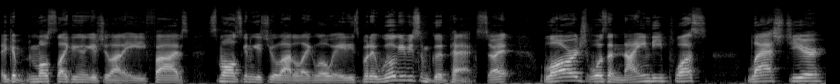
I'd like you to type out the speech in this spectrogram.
it could most likely to get you a lot of 85s. Small is going to get you a lot of like low 80s, but it will give you some good packs, right? Large was a 90 plus last year.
